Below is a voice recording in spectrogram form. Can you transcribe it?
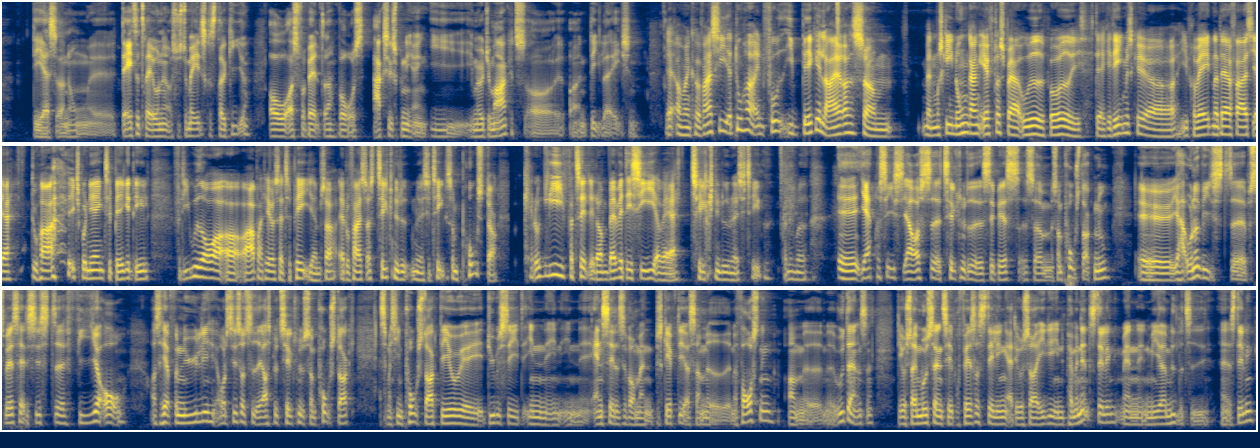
Det er altså nogle øh, datadrevne og systematiske strategier, og også forvalter vores aktieeksponering i emerging markets og, og en del af Asien. Ja, og man kan jo faktisk sige, at du har en fod i begge lejre som man måske nogle gange efterspørger ude, både i det akademiske og i privaten, og der er faktisk, ja, du har eksponering til begge dele. Fordi udover at, arbejde her hos ATP, jamen, så er du faktisk også tilknyttet universitetet som postdoc. Kan du ikke lige fortælle lidt om, hvad vil det sige at være tilknyttet universitetet på den måde? Øh, ja, præcis. Jeg er også øh, tilknyttet CBS øh, som, som postdoc nu. Øh, jeg har undervist øh, på CBS her de sidste fire år, og så her for nylig, over det sidste år tid, er jeg også blevet tilknyttet som postdoc. Altså man siger, en postdoc, det er jo øh, dybest set en, en, en øh, ansættelse, hvor man beskæftiger sig med, med forskning og med, med uddannelse. Det er jo så i modsætning til professorstilling, er det jo så ikke en permanent stilling, men en mere midlertidig øh, stilling.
